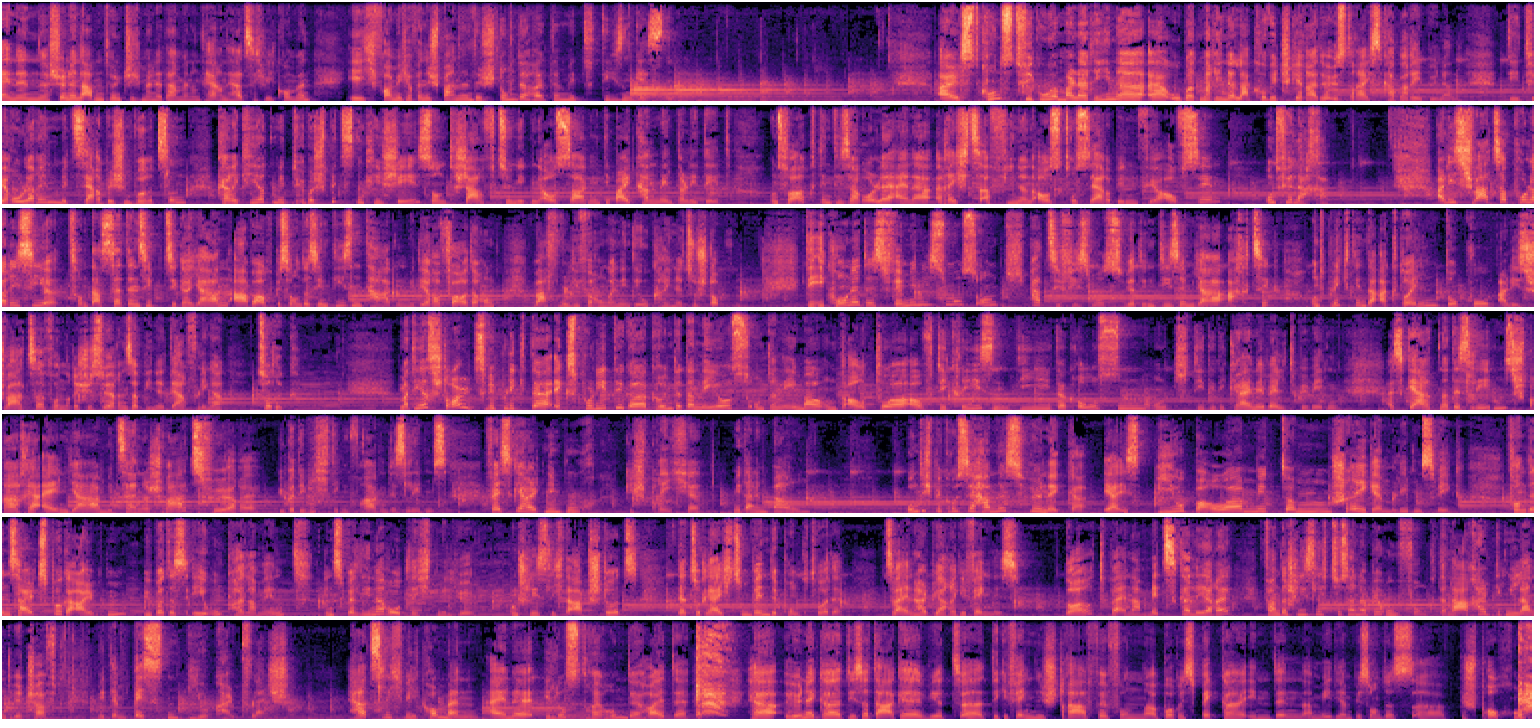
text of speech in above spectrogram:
Einen schönen Abend wünsche ich, meine Damen und Herren. Herzlich willkommen. Ich freue mich auf eine spannende Stunde heute mit diesen Gästen. Als Kunstfigur Malerina erobert Marina Lakovic gerade Österreichs Kabarettbühnen. Die Tirolerin mit serbischen Wurzeln karikiert mit überspitzten Klischees und scharfzüngigen Aussagen die Balkanmentalität und sorgt in dieser Rolle einer rechtsaffinen Austroserbin für Aufsehen und für Lacher. Alice Schwarzer polarisiert und das seit den 70er Jahren, aber auch besonders in diesen Tagen mit ihrer Forderung, Waffenlieferungen in die Ukraine zu stoppen. Die Ikone des Feminismus und Pazifismus wird in diesem Jahr 80 und blickt in der aktuellen Doku Alice Schwarzer von Regisseurin Sabine Derflinger zurück. Matthias Strolz, wie blickt der Ex-Politiker, Gründer der NEOS, Unternehmer und Autor auf die Krisen, die der großen und die, die die kleine Welt bewegen? Als Gärtner des Lebens sprach er ein Jahr mit seiner Schwarzföhre über die wichtigen Fragen des Lebens, festgehalten im Buch Gespräche mit einem Baum. Und ich begrüße Hannes Hönecker. Er ist Biobauer mit ähm, schrägem Lebensweg. Von den Salzburger Alpen über das EU-Parlament ins Berliner Rotlichtmilieu und schließlich der Absturz, der zugleich zum Wendepunkt wurde. Zweieinhalb Jahre Gefängnis. Dort bei einer Metzgerlehre fand er schließlich zu seiner Berufung, der nachhaltigen Landwirtschaft mit dem besten Biokalbfleisch. Herzlich willkommen, eine illustre Runde heute. Herr Hönecker, dieser Tage wird äh, die Gefängnisstrafe von äh, Boris Becker in den Medien besonders äh, besprochen.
